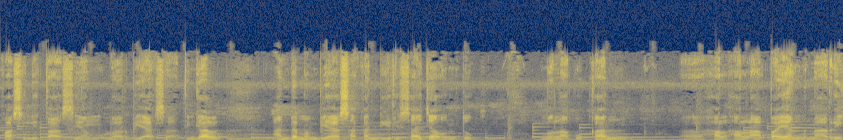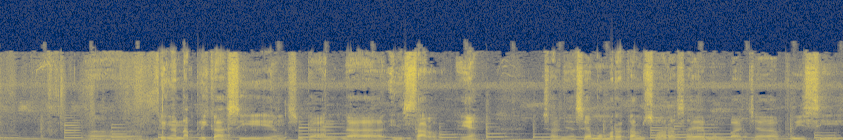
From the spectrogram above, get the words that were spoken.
fasilitas yang luar biasa. Tinggal Anda membiasakan diri saja untuk melakukan eh, hal-hal apa yang menarik dengan aplikasi yang sudah Anda install ya. Misalnya saya mau merekam suara saya membaca puisi,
